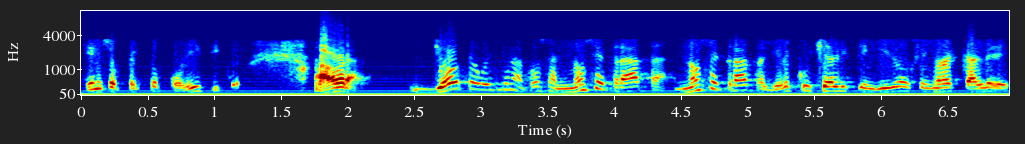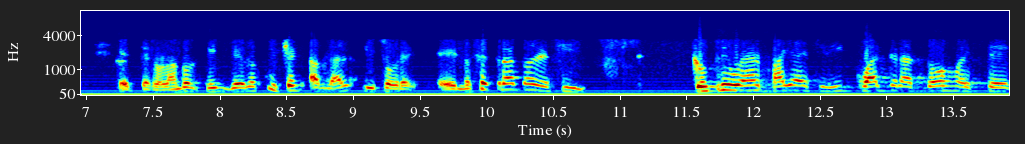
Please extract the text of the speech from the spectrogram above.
tiene su aspecto político. Ahora, yo te voy a decir una cosa, no se trata, no se trata, yo le escuché al distinguido señor alcalde este, Rolando Ortiz, yo lo escuché hablar y sobre, eh, no se trata de si que un tribunal vaya a decidir cuál de las dos este,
